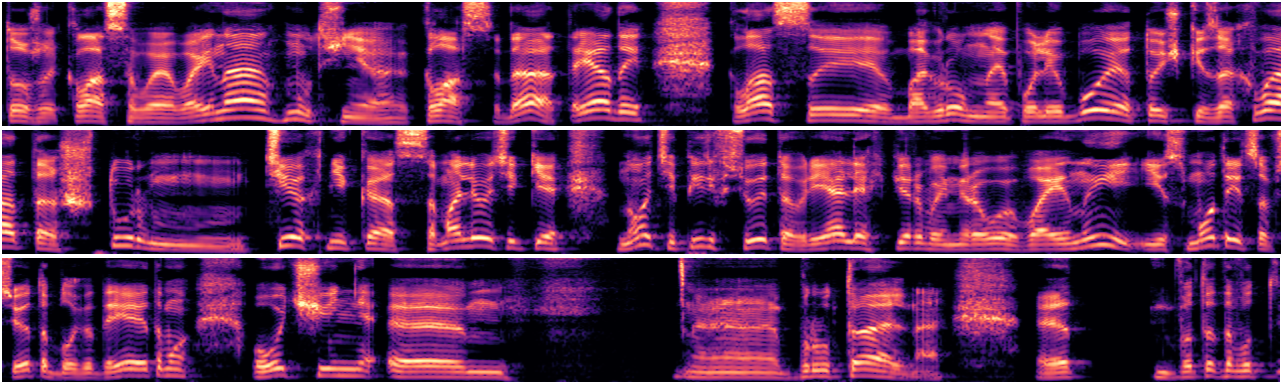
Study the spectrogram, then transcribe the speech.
Тоже классовая война, ну, точнее, классы, да, отряды, классы, огромное поле боя, точки захвата, штурм, техника, самолетики. Но теперь все это в реалиях Первой мировой войны, и смотрится все это благодаря этому очень э, э, брутально. Это вот эта вот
